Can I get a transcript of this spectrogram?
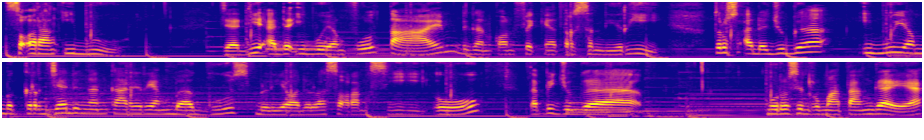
seorang ibu jadi ada ibu yang full time dengan konfliknya tersendiri. Terus ada juga ibu yang bekerja dengan karir yang bagus. Beliau adalah seorang CEO, tapi juga ngurusin rumah tangga ya.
